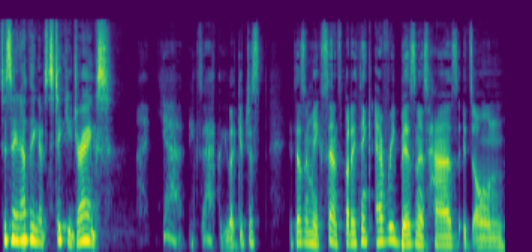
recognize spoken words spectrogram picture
To say nothing of sticky drinks. Yeah, exactly. Like it just it doesn't make sense. But I think every business has its own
